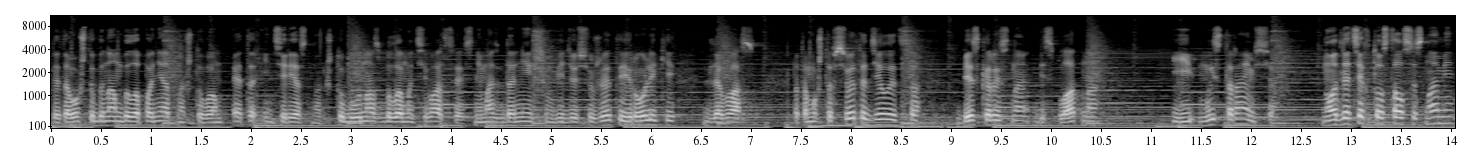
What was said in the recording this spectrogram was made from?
для того, чтобы нам было понятно, что вам это интересно, чтобы у нас была мотивация снимать в дальнейшем видеосюжеты и ролики для вас. Потому что все это делается бескорыстно, бесплатно, и мы стараемся. Ну а для тех, кто остался с нами,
